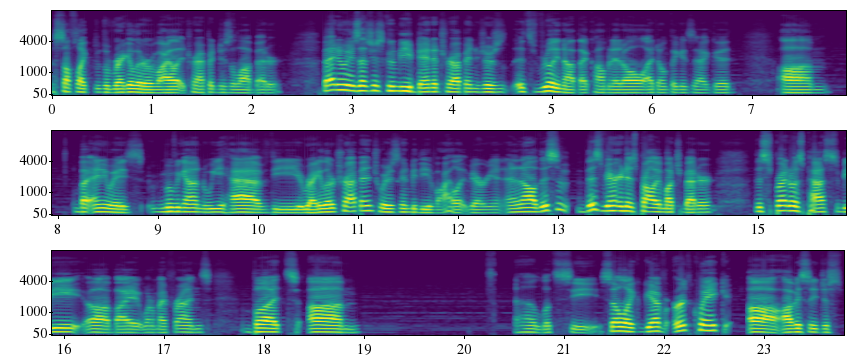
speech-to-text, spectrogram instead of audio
stuff like the regular Violet Trapinch is a lot better. But anyways, that's just gonna be Banded Trapinch. It's really not that common at all. I don't think it's that good. Um, but anyways, moving on, we have the regular Trapinch, which is going to be the Violet variant. And now this this variant is probably much better. The spread was passed to me uh, by one of my friends, but um, uh, let's see. So like you have Earthquake, uh, obviously just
